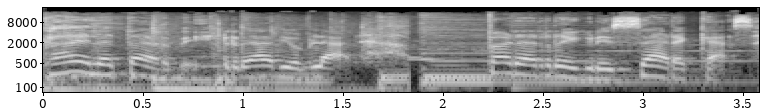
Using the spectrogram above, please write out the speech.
Cae la tarde, Radio Blada, para regresar a casa.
